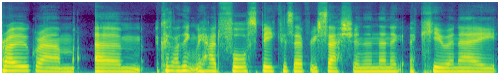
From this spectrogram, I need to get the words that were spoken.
program because um, I think we had four speakers every session and then a, a Q&A.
